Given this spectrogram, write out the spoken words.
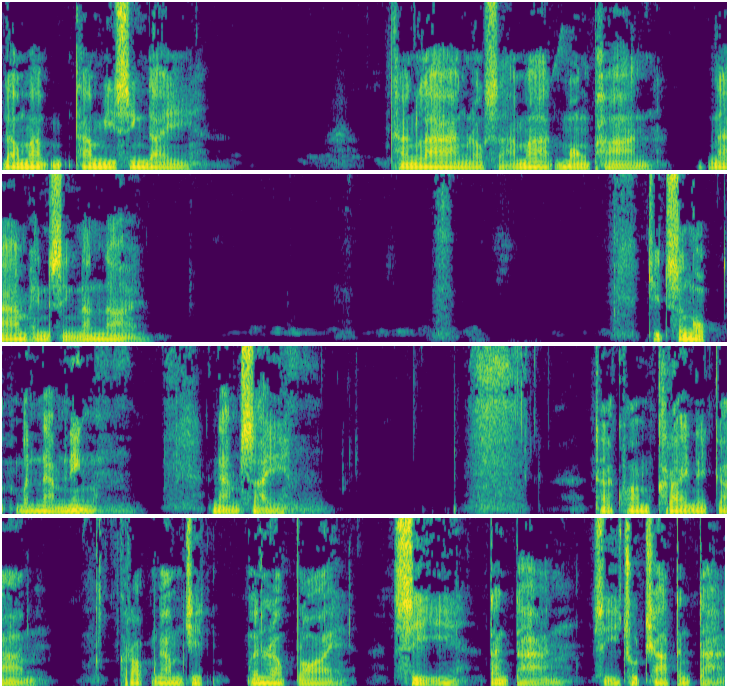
เรามาถ้ามีสิ่งใด ข้างล่างเราสามารถมองผ่าน น้ำเห็นสิ่งนั้นได้จิตสงบเหมือนน้ำนิ่ง น้ำใส ถ้าความใครในกาม ครอบงำจิต เหมือนเราปล่อย สีต่างๆ สีชุดชาติต่าง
